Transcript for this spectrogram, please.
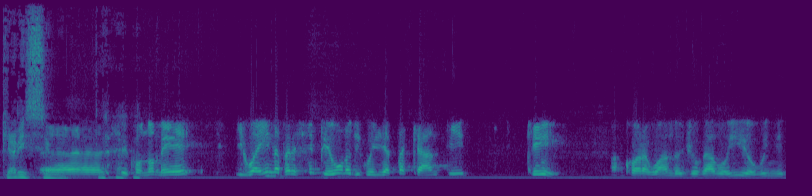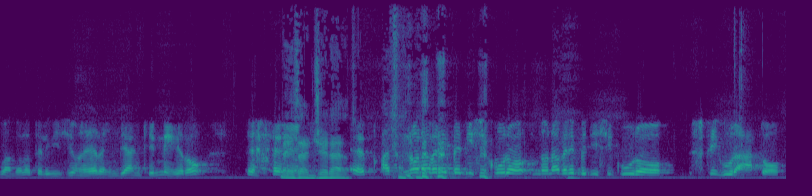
Chiarissimo. Eh, secondo me Higuain per esempio è uno di quegli attaccanti che ancora quando giocavo io, quindi quando la televisione era in bianco e nero, Beh, esagerato. Eh, non, avrebbe di sicuro, non avrebbe di sicuro sfigurato,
